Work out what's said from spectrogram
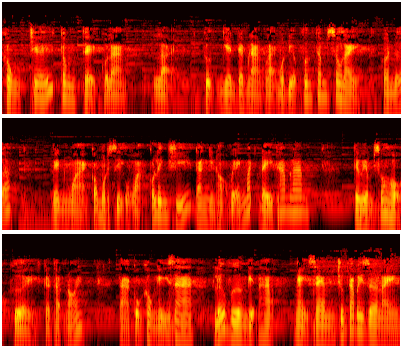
không chế thông thể của làng lại cự nhiên đem làng lại một địa phương thâm sâu này. Hơn nữa, bên ngoài có một dị hỏa có linh trí đang nhìn họ với ánh mắt đầy tham lam. Tiêu viêm xấu hổ cười, cẩn thận nói, ta cũng không nghĩ ra, Lữ Vương Điện Hạ, ngày xem chúng ta bây giờ này,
